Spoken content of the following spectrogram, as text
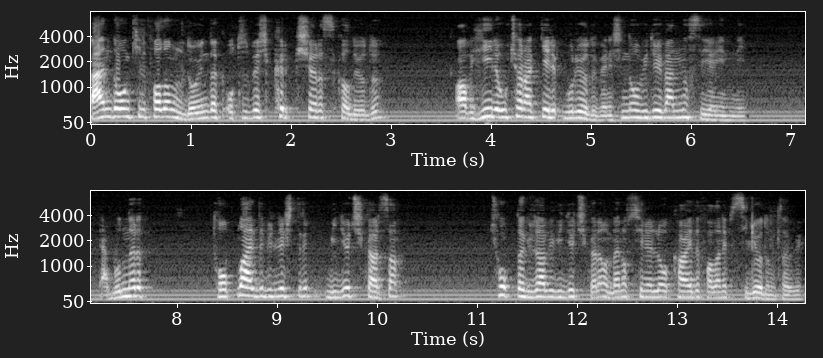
Ben de 10 kill falan oldu. Oyunda 35-40 kişi arası kalıyordu. Abi hile uçarak gelip vuruyordu beni. Şimdi o videoyu ben nasıl yayınlayayım? Ya bunları toplu halde birleştirip video çıkarsam çok da güzel bir video çıkar ama ben o sinirli o kaydı falan hep siliyordum tabii.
